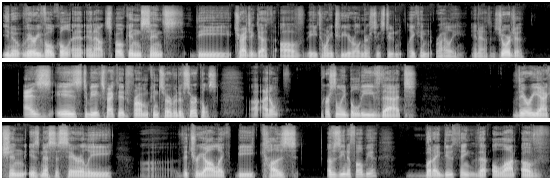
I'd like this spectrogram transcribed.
you know, very vocal and, and, outspoken since the tragic death of the 22 year old nursing student Laken Riley in Athens, Georgia, as is to be expected from conservative circles. Uh, I don't personally believe that their reaction is necessarily uh, vitriolic because of xenophobia but I do think that a lot of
